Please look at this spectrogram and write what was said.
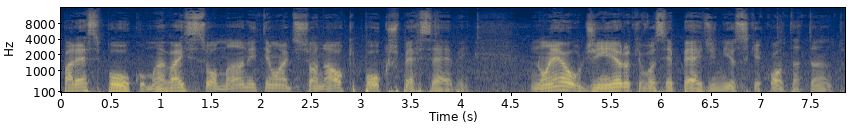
Parece pouco, mas vai se somando e tem um adicional que poucos percebem. Não é o dinheiro que você perde nisso que conta tanto,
